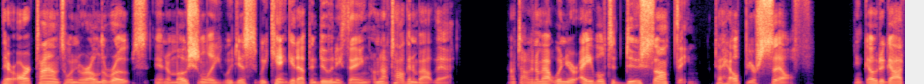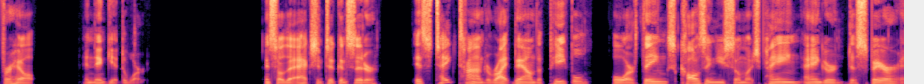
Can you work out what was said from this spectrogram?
there are times when we're on the ropes and emotionally we just we can't get up and do anything. I'm not talking about that. I'm talking about when you're able to do something to help yourself and go to God for help and then get to work. And so the action to consider is take time to write down the people or things causing you so much pain, anger, despair,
